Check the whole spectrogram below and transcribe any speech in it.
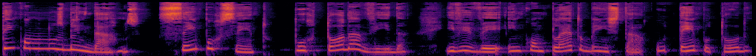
Tem como nos blindarmos 100% por toda a vida e viver em completo bem-estar o tempo todo?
